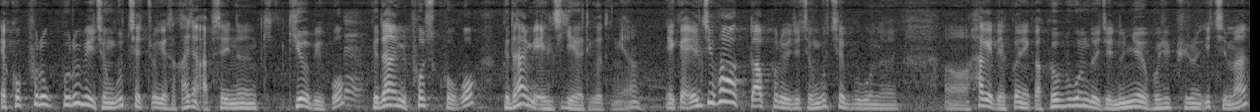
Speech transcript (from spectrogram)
에코프로 그룹이 전구체 쪽에서 가장 앞서 있는 기- 기업이고, 네. 그 다음이 포스코고, 그 다음이 LG 계열이거든요. 그러니까 LG 화학도 앞으로 이제 전구체 부분을 어, 하게 될 거니까 그 부분도 이제 눈여겨 보실 필요는 있지만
